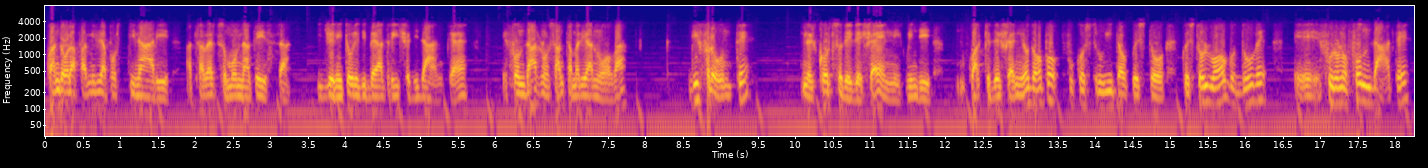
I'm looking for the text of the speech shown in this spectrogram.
quando la famiglia Portinari, attraverso Monnatessa, i genitori di Beatrice e di Dante, eh, e fondarono Santa Maria Nuova, di fronte, nel corso dei decenni, quindi qualche decennio dopo, fu costruito questo, questo luogo dove eh, furono fondate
